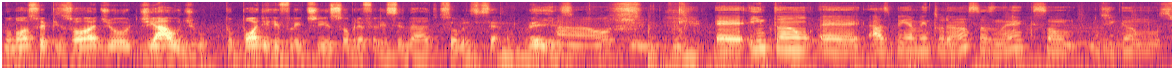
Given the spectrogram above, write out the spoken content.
no nosso episódio de áudio do Pode Refletir sobre a felicidade, sobre esse sermão. É isso. Ah, ok. É, então, é, as bem-aventuranças, né, que são, digamos,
